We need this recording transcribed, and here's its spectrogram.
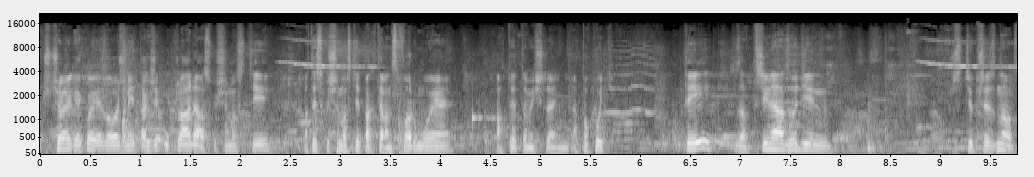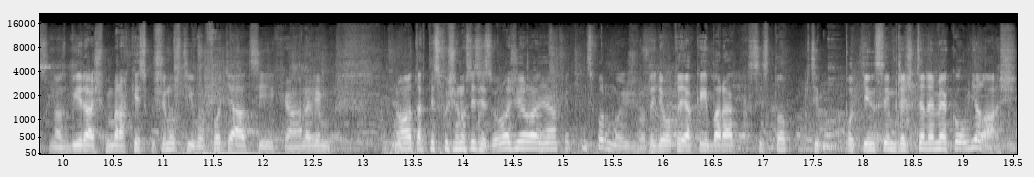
člověk jako je založený tak, že ukládá zkušenosti a ty zkušenosti pak transformuje a to je to myšlení. A pokud ty za 13 hodin prostě přes noc nazbíráš mraky zkušeností o foťácích, já nevím, no a tak ty zkušenosti si uložil a nějak je transformuješ. Jo. Teď o to, jaký barák si, to, si pod tím svým řečtenem jako uděláš.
